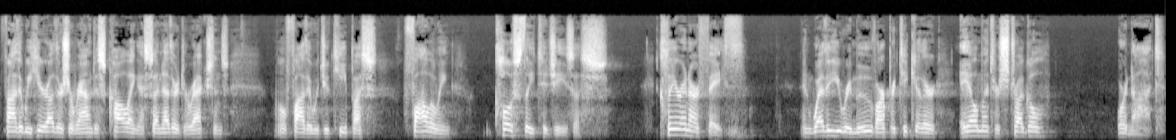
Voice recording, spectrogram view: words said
Father, we hear others around us calling us in other directions. Oh, Father, would you keep us following closely to Jesus, clear in our faith, and whether you remove our particular ailment or struggle or not,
